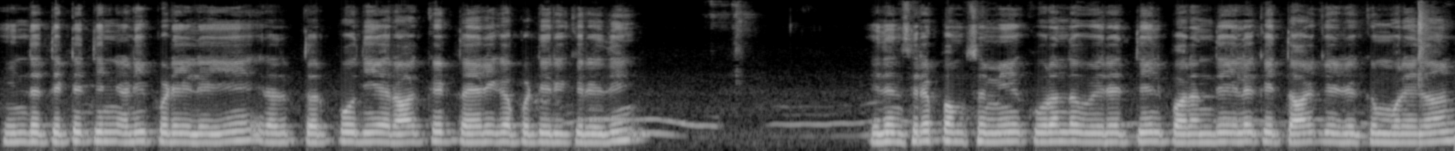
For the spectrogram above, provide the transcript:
இந்த திட்டத்தின் அடிப்படையிலேயே தற்போதைய ராக்கெட் தயாரிக்கப்பட்டிருக்கிறது. இதன் சிறப்பம்சமே குறைந்த உயரத்தில் பறந்து இலக்கை தாக்கி இழுக்கும் முறைதான்.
